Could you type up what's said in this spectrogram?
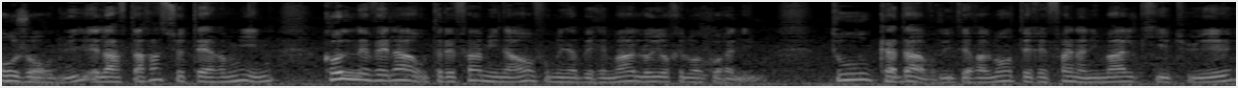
aujourd'hui. Et l'Aftara se termine. Nevela. Tout cadavre, littéralement, terefa, un animal qui est tué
